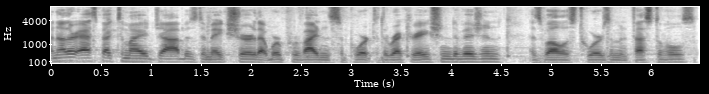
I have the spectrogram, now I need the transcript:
Another aspect to my job is to make sure that we're providing support to the Recreation Division as well as tourism and festivals.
